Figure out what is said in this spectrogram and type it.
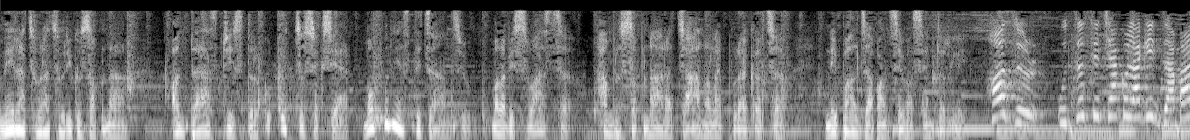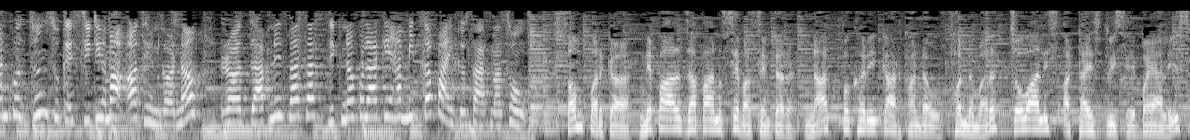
मेरा छोराछोरीको सपना अन्तर्राष्ट्रिय स्तरको उच्च शिक्षा। म पनि यस्तै चाहन्छु। मलाई विश्वास छ हाम्रो सपना र चाहनालाई पूरा गर्छ नेपाल जापान सेवा सेन्टरले। हजुर उच्च शिक्षाको लागि जापानको जुनसुकै सिटीमा अध्ययन गर्न र जापानिज भाषा सिक्नको लागि हामी तपाईँको साथमा छौँ। सम्पर्क Nepal Japan Sewa centre Nagpokhari Kathmandu phone number चौवालिस अठाइस दुई सय बयालिस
